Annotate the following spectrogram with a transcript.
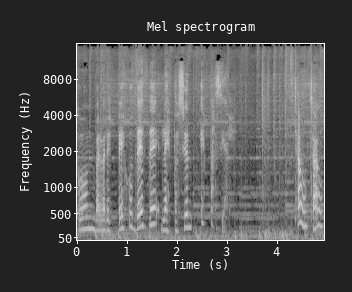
con Bárbara Espejo desde la Estación Espacial. Chao. Chao.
